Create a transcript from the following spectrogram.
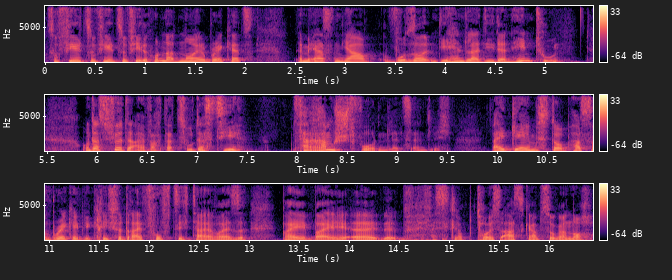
Zu viel, zu viel, zu viel. 100 neue Brickheads im ersten Jahr. Wo sollten die Händler die denn hintun? Und das führte einfach dazu, dass die verramscht wurden letztendlich. Bei GameStop hast du ein Brickhead gekriegt für 3,50 teilweise. Bei, bei äh, ich weiß ich glaube, Toys R Us gab's sogar noch.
